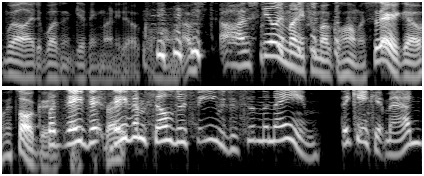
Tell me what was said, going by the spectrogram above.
well, I wasn't giving money to Oklahoma. I was. Oh, I was stealing money from Oklahoma. So there you go. It's all good. But they they, right? they themselves are thieves. It's in the name. They can't get mad.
